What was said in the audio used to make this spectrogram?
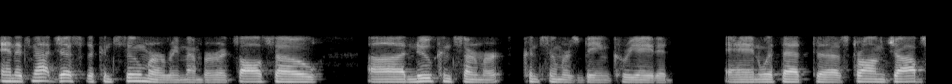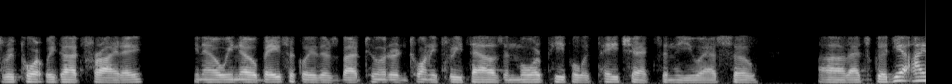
and it's not just the consumer, remember, it's also uh, new consumer consumers being created. And with that uh, strong jobs report we got Friday, you know, we know basically there's about 223,000 more people with paychecks in the U.S. So uh, that's good. Yeah, I,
